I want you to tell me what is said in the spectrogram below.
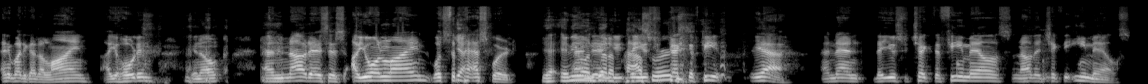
"Anybody got a line? Are you holding?" You know. and nowadays says, "Are you online? What's the yeah. password?" Yeah. Anyone got a password? check the fe- yeah. And then they used to check the females. Now they check the emails.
